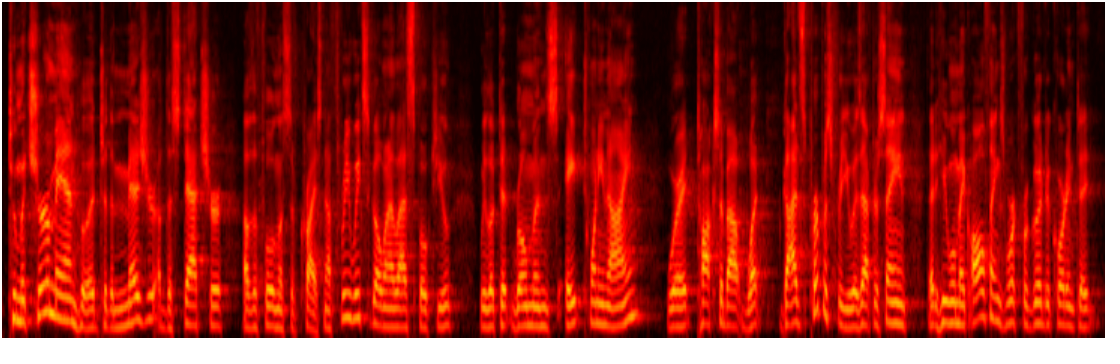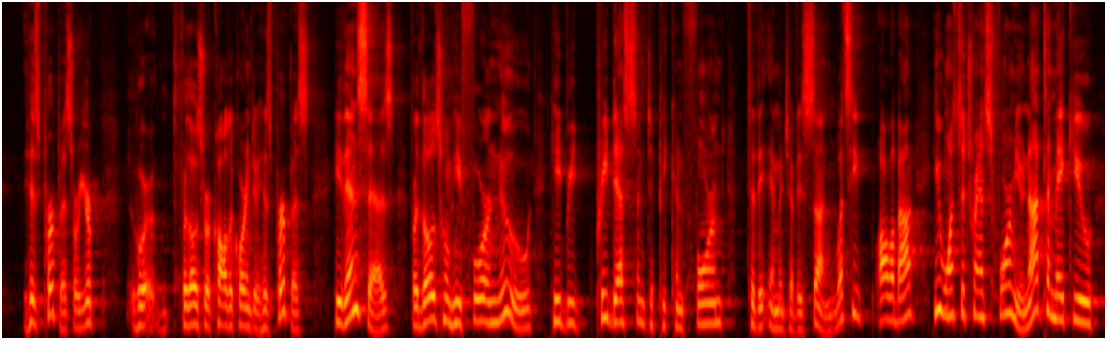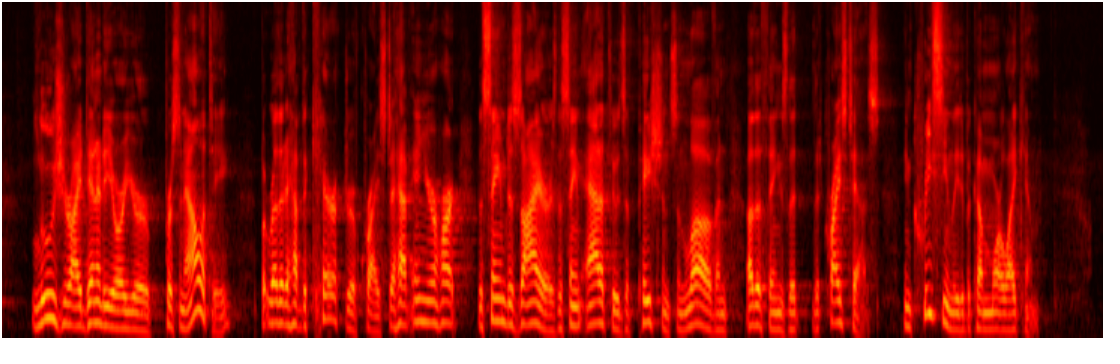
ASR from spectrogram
To mature manhood to the measure of the stature of the fullness of Christ. Now, three weeks ago, when I last spoke to you, we looked at Romans 8:29 where it talks about what God's purpose for you is after saying that he will make all things work for good according to his purpose or your who are, for those who are called according to his purpose. He then says, for those whom he foreknew, he predestined to be conformed to the image of his son. What's he all about? He wants to transform you, not to make you lose your identity or your personality, but rather to have the character of Christ, to have in your heart the same desires, the same attitudes of patience and love and other things that, that Christ has, increasingly to become more like him.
